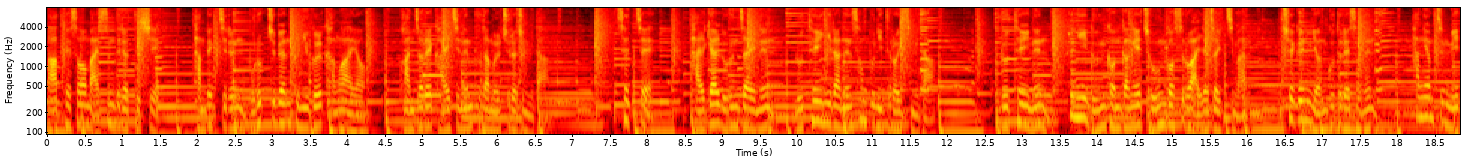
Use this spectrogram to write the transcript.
앞에서 말씀드렸듯이 단백질은 무릎 주변 근육을 강화하여 관절에 가해지는 부담을 줄여줍니다. 셋째, 달걀 노른자에는 루테인이라는 성분이 들어 있습니다. 루테인은 흔히 눈 건강에 좋은 것으로 알려져 있지만 최근 연구들에서는 항염증 및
